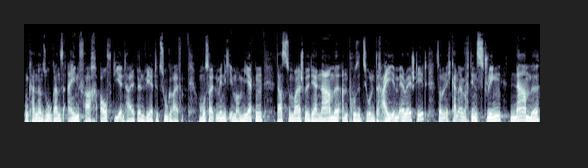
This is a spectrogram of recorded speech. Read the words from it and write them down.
und kann dann so ganz einfach auf die enthaltenen Werte zugreifen. Man muss halt mir nicht immer merken, dass zum Beispiel der Name an Position 3 im Array steht, sondern ich kann einfach den String Name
